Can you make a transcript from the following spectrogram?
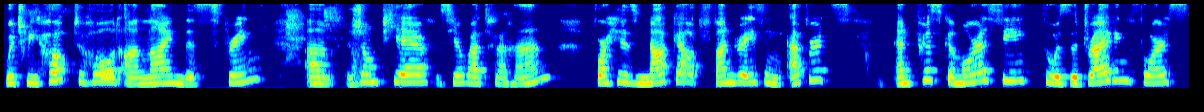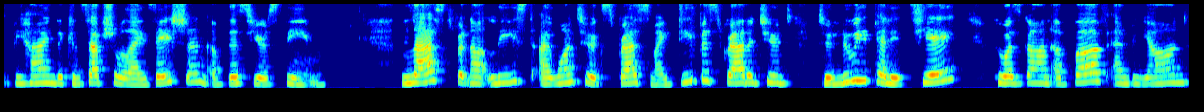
which we hope to hold online this spring, um, Jean-Pierre Sirois-Trahan for his knockout fundraising efforts, and Priska Morrissey, who was the driving force behind the conceptualization of this year's theme. Last but not least, I want to express my deepest gratitude to Louis Pelletier, who has gone above and beyond,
